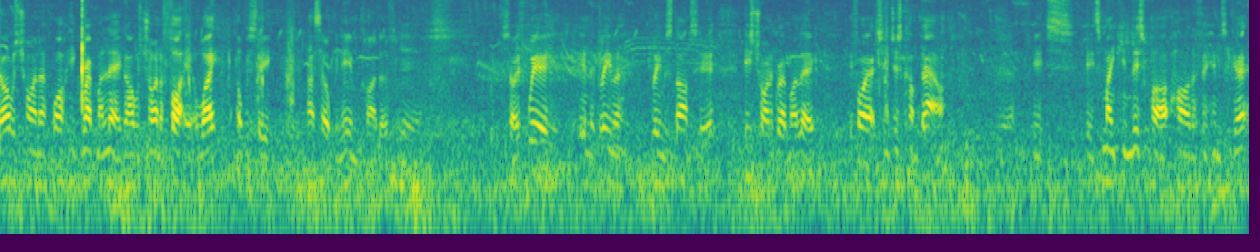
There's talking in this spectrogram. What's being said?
I was trying to, while he grabbed my leg, I was trying to fight it away. Obviously, that's helping him, kind of. Yeah. So if we're in the gleamer, Glima stance here, he's trying to grab my leg. If I actually just come down, yeah. it's it's making this part harder for him to get.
